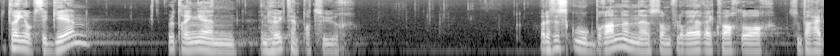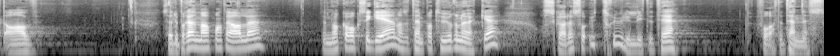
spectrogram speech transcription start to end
du trenger oksygen, og du trenger en, en høy temperatur. Og disse skogbrannene som florerer hvert år, som tar helt av, så er det brennbart materiale, det er nok av oksygen, og så temperaturen øker, og så skal det så utrolig lite til for at det tennes.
